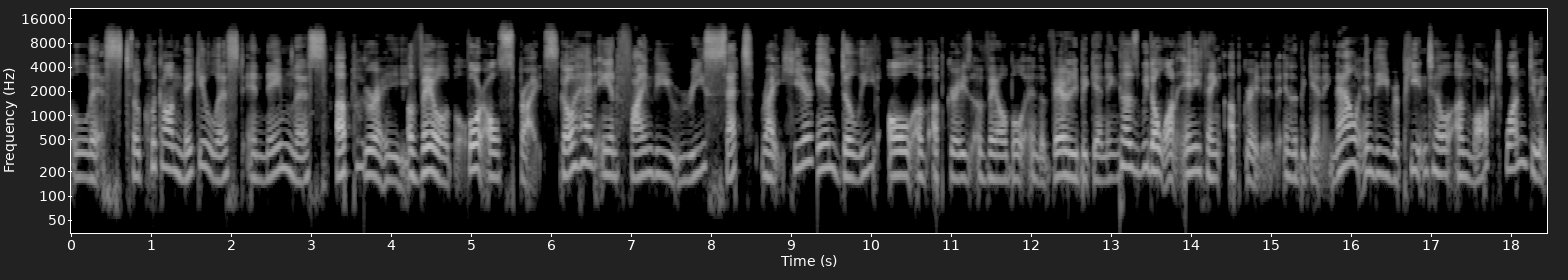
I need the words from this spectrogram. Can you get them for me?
list. So click on make a list and name this upgrade available for all sprites. Go ahead and find the reset right here and delete delete all of upgrades available in the very beginning because we don't want anything upgraded in the beginning. Now in the repeat until unlocked one, do an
